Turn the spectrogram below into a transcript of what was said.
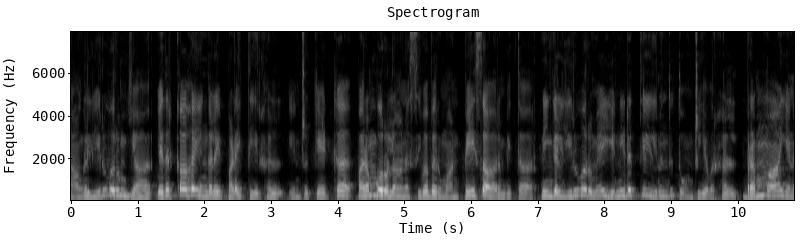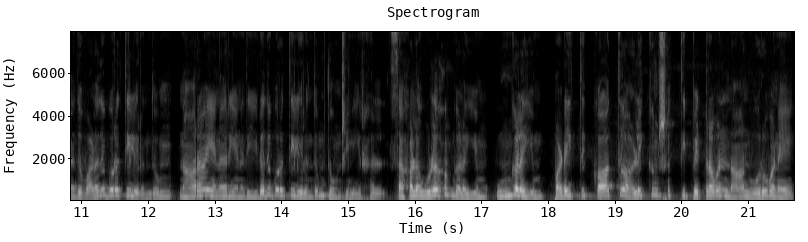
நாங்கள் இருவரும் யார்? எதற்காக எங்களை படைத்தீர்கள்? என்று கேட்க பரம்பொருளான சிவபெருமான் பேச ஆரம்பித்தார். நீங்கள் இருவருமே என்னிடத்தில் இருந்து தோன்றியவர்கள். பிரம்மா எனது வலதுபுறத்தில் இருந்தும் நாராயணர் எனது இடதுபுறத்தில் இருந்தும் தோன்றினீர்கள் சகல உலகங்களையும் உங்களையும் படைத்து காத்து அழிக்கும் சக்தி பெற்றவன் நான் ஒருவனே.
